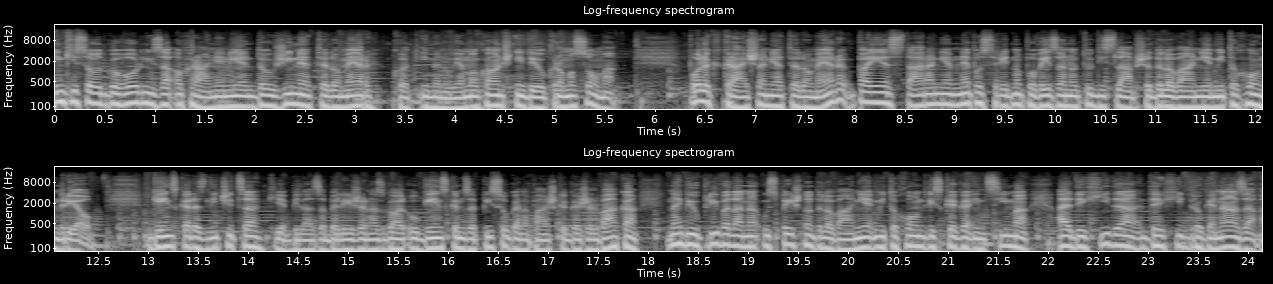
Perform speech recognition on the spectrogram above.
in ki so odgovorni za ohranjanje dolžine telomer, kot imenujemo končni del kromosoma. Poleg krajšanja telomer pa je s staranjem neposredno povezano tudi slabše delovanje mitohondrijev. Genska različica, ki je bila zabeležena zgolj v genskem zapisu galapaškega želvaka, naj bi vplivala na uspešno delovanje mitohondrijskega encima aldehida dehidrogenaza,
